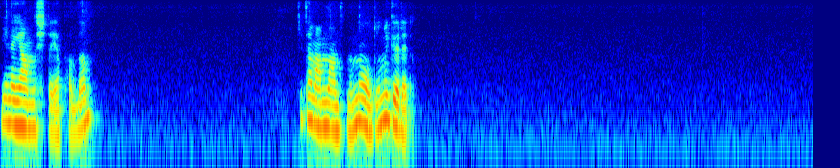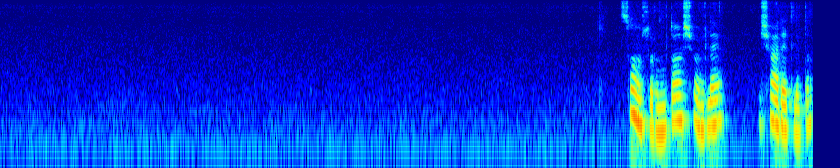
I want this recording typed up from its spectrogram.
Yine yanlış da yapalım. Ki tamamlandığında ne olduğunu görelim. Son sorumu da şöyle işaretledim.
